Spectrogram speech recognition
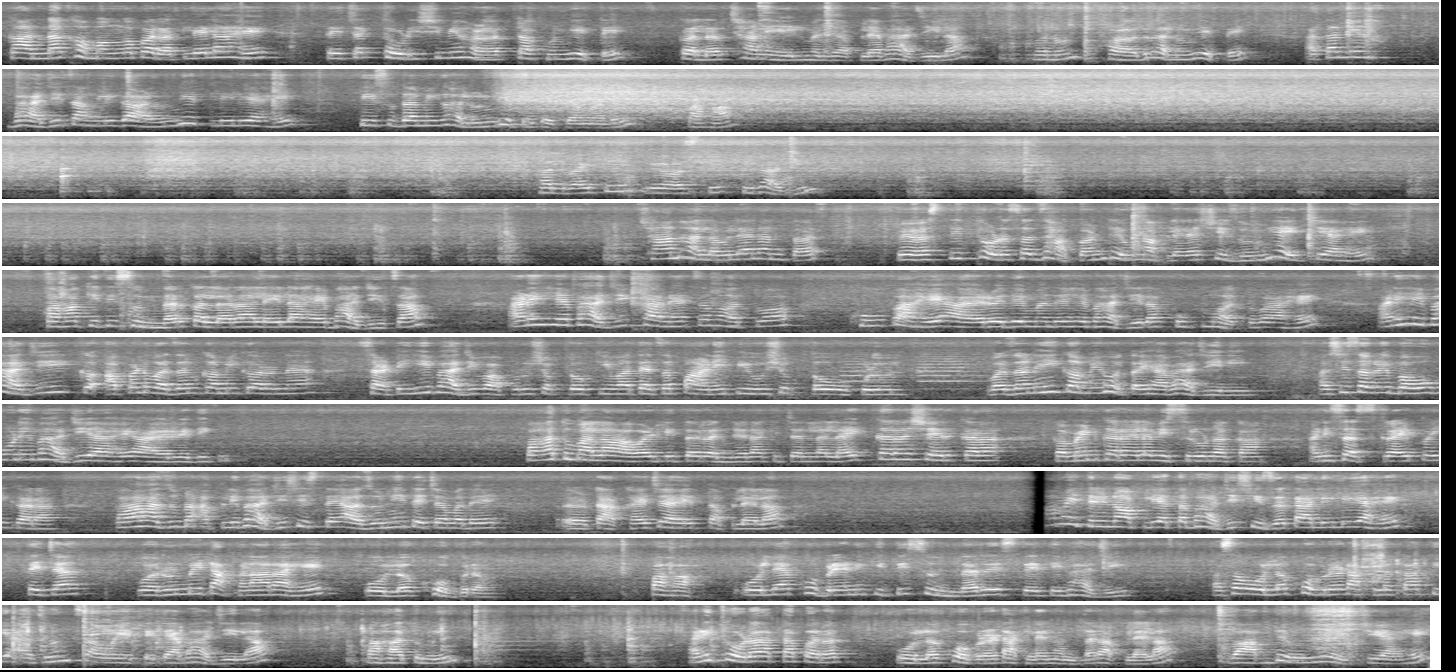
कांदा खमंग परतलेला आहे. त्याच्यात थोडीशी मी हळद टाकून घेते. कलर छान येईल म्हणजे आपल्या भाजीला. म्हणून हळद घालून घेते. आता मी भाजी चांगली गाळून घेतलेली आहे. ती सुद्धा मी घालून घेते त्याच्यामध्ये. पहा. हलवायची व्यवस्थित ती भाजी. छान हलवल्यानंतर व्यवस्थित थोडंसं झाकण ठेवून आपल्याला शिजून घ्यायची आहे. पहा किती सुंदर कलर आलेला आहे भाजीचा. आणि हे भाजी खाण्याचं महत्त्व खूप आहे. आयुर्वेदेमध्ये हे भाजीला खूप महत्त्व आहे. आणि ही भाजी क आपण वजन कमी करण्यासाठी ही भाजी वापरू शकतो किंवा त्याचं पाणी पिऊ शकतो उकळून. वजनही कमी होतं ह्या भाजीनी. अशी सगळी बहुगुणी भाजी आहे आयुर्वेदिक पहा तुम्हाला आवडली तर रंजना किचनला लाईक करा शेअर करा कमेंट करायला विसरू नका आणि सबस्क्राईबही करा. पहा अजून आपली भाजी शिजते अजूनही त्याच्यामध्ये टाकायचे आहेत आपल्याला. हा मैत्रिणी आपली आता भाजी शिजत आलेली आहे. त्याच्यावरून मी टाकणार आहे ओलं खोबरं. पहा ओल्या खोबऱ्याने किती सुंदर दिसते ती भाजी. असं ओलं खोबरं टाकलं का ती अजून चव येते त्या भाजीला. पहा तुम्ही. आणि थोडं आता परत ओलं खोबरं टाकल्यानंतर आपल्याला वाफ देऊन घ्यायची आहे.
